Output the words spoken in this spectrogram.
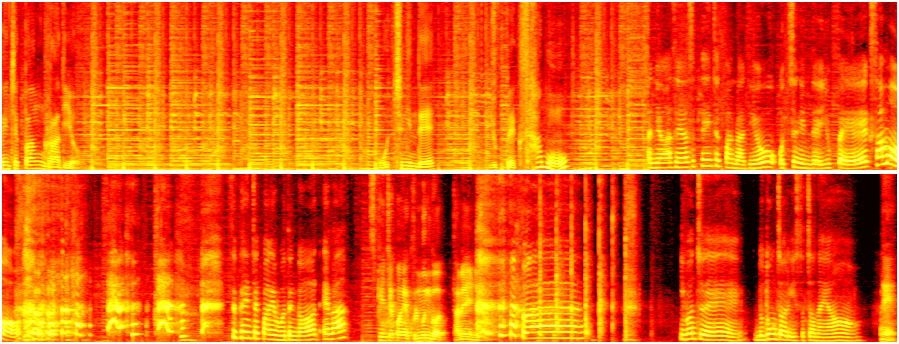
스페인 책방 라디오 5층인데 603호 안녕하세요. 스페인 책방 라디오 5층인데 603호. 스페인 책방의 모든 것 에바. 스페인 책방의 굶은 것 담양입니다. 와. 이번 주에 노동절이 있었잖아요. 네.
